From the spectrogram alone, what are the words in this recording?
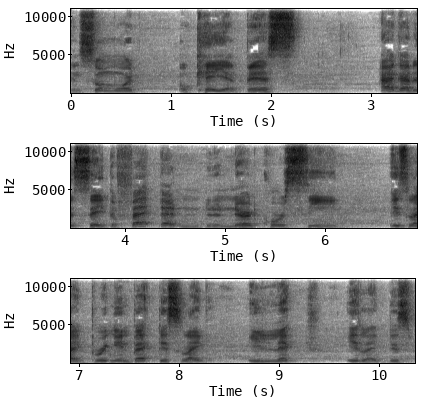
and somewhat okay at best, I gotta say the fact that the nerdcore scene is like bringing back this like elect is like this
